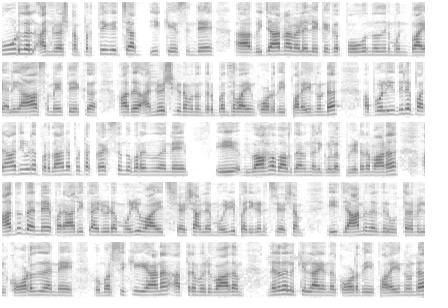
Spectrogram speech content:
കൂടുതൽ അന്വേഷണം പ്രത്യേകിച്ച് ഈ കേസിന്റെ വിചാരണ വേളയിലേക്കൊക്കെ പോകുന്നതിന് മുൻപായി അല്ലെങ്കിൽ ആ സമയത്തേക്ക് അത് അന്വേഷിക്കണമെന്ന് നിർബന്ധമായും കോടതി പറയുന്നുണ്ട്. അപ്പോൾ ഇതിലെ പരാതിയുടെ പ്രധാനപ്പെട്ട ക്രക്സ് എന്ന് പറയുന്നത് തന്നെ ഈ വിവാഹ വാഗ്ദാനം നൽകിയുള്ള പീഡനമാണ്. അത് തന്നെ പരാതിക്കാരിയുടെ മൊഴി വായിച്ച ശേഷം അല്ലെങ്കിൽ മൊഴി പരിഗണിച്ച ശേഷം ഈ ജാമ്യം നൽകൽ ഉത്തരവിൽ കോടതി തന്നെ വിമർശിക്കുകയാണ്. അത്തരം ഒരു വാദം നിലനിൽക്കില്ല എന്ന് കോടതി പറയുന്നുണ്ട്.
